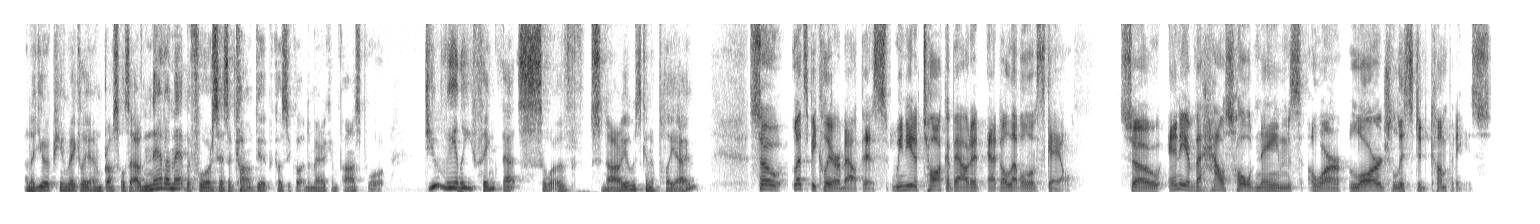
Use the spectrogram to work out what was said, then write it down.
and a European regulator in Brussels that I've never met before says I can't do it because they've got an American passport. Do you really think that sort of scenario is going to play out? So let's be clear about this. We need to talk about it at a level of scale. So, any of the household names or large listed companies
